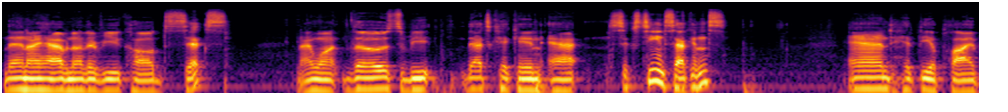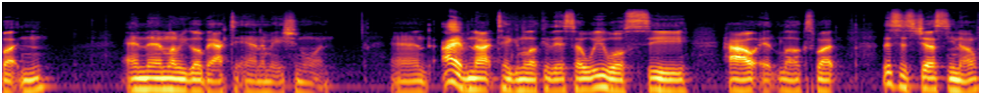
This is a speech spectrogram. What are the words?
Then I have another view called six. And I want those to be, that's kicking at 16 seconds and hit the apply button. And then let me go back to animation one. And I have not taken a look at this, so we will see how it looks. But this is just, you know,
